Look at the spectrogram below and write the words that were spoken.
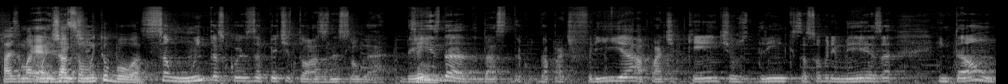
faz uma É, harmonização gente, muito boa. São muitas coisas apetitosas nesse lugar. Desde a, da, da, da parte fria, a parte quente, os drinks, a sobremesa. Então,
